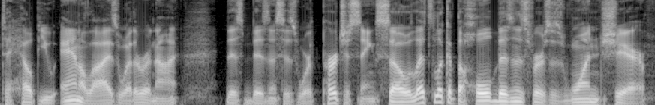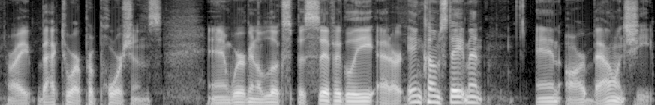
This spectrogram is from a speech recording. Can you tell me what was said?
to help you analyze whether or not this business is worth purchasing. So let's look at the whole business versus one share, right? Back to our proportions. And we're going to look specifically at our income statement and our balance sheet.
